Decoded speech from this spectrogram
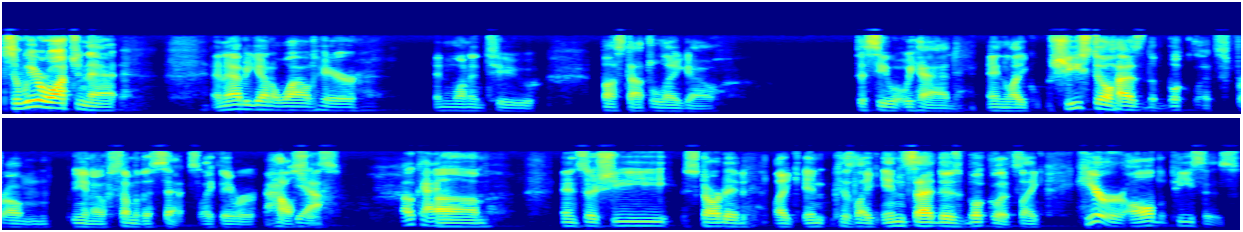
So we were watching that, and Abby got a wild hair and wanted to bust out the Lego to see what we had. And like she still has the booklets from you know some of the sets, like they were houses. Yeah. Okay. Um, and so she started like in because like inside those booklets, like here are all the pieces,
